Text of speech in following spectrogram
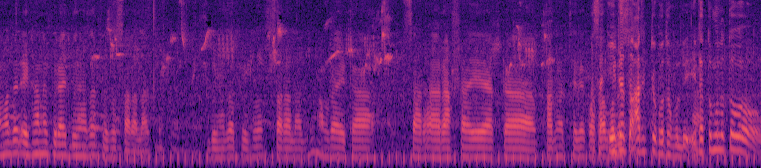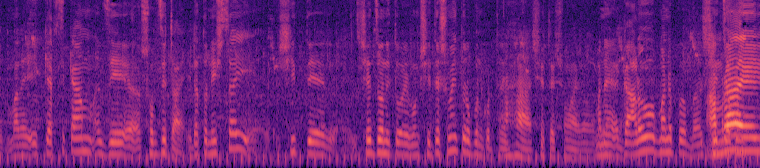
আমাদের এখানে প্রায় দুই হাজার পেঁপোর চারা লাগবে। দুই হাজার পেঁপোর চারা লাগবে। আমরা এটা চারা রাজশাহী একটা ফার্মের থেকে কথা আচ্ছা, এটা তো আরেকটা কথা বলি। এটা তো মূলত মানে এই ক্যাপসিকাম যে সবজিটা এটা তো নিশ্চয়ই শীতের শীতজনিত এবং শীতের সময় তো রোপণ করতে হয়। হ্যাঁ শীতের সময় মানে গাঢ় মানে আমরা এই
